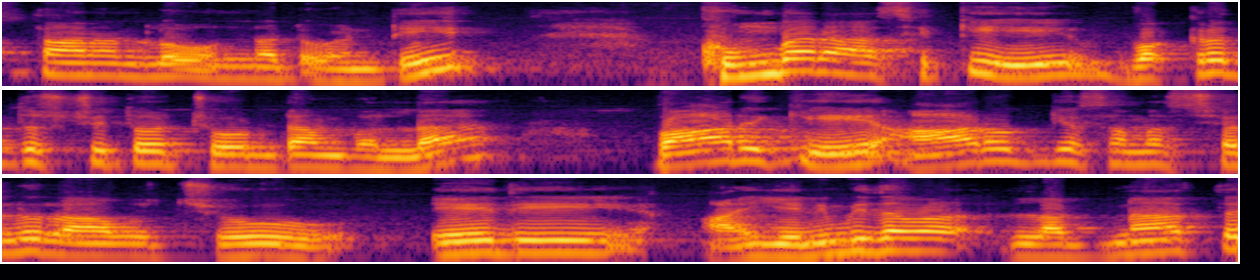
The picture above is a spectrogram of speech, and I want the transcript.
స్థానంలో ఉన్నటువంటి కుంభరాశికి వక్ర దృష్టితో చూడడం వల్ల వారికి ఆరోగ్య సమస్యలు రావచ్చు. ఏది? ఆ ఎనిమిదవ లగ్నాత్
